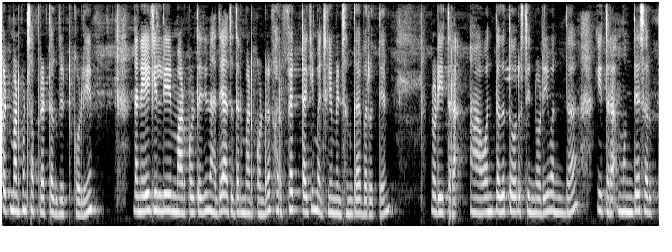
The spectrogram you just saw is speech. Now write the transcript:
ಕಟ್ ಮಾಡ್ಕೊಂಡು ಸಪ್ರೇಟ್ ತೆಗೆದಿಟ್ಕೊಳ್ಳಿ. ನಾನು ಹೇಗಿಲ್ಲಿ ಮಾಡ್ಕೊಳ್ತಾ ಇದ್ದೀನಿ ಅದೇ ಹದದಲ್ಲಿ ಮಾಡಿಕೊಂಡ್ರೆ ಪರ್ಫೆಕ್ಟಾಗಿ ಮಜ್ಜಿಗೆ ಮೆಣಸಿನ್ಕಾಯಿ ಬರುತ್ತೆ. ನೋಡಿ ಈ ಥರ. ಒಂದು ತೆಗೆದು ತೋರಿಸ್ತೀನಿ ನೋಡಿ, ಒಂದು ಈ ಥರ. ಮುಂದೆ ಸ್ವಲ್ಪ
